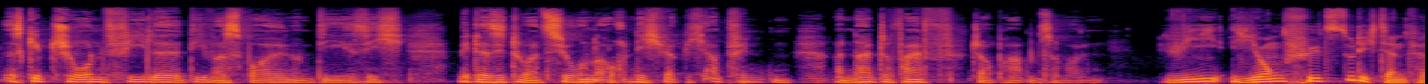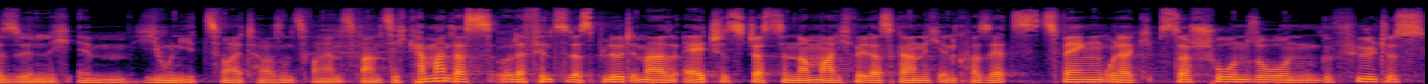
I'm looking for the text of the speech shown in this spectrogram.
es gibt schon viele, die was wollen und die sich mit der Situation auch nicht wirklich abfinden, einen 9-to-5-Job haben zu wollen. Wie jung fühlst du dich denn persönlich im Juni 2022? Kann man das oder findest du das blöd immer, age is just a number, ich will das gar nicht in Korsetts zwängen oder gibt's da schon so ein gefühltes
